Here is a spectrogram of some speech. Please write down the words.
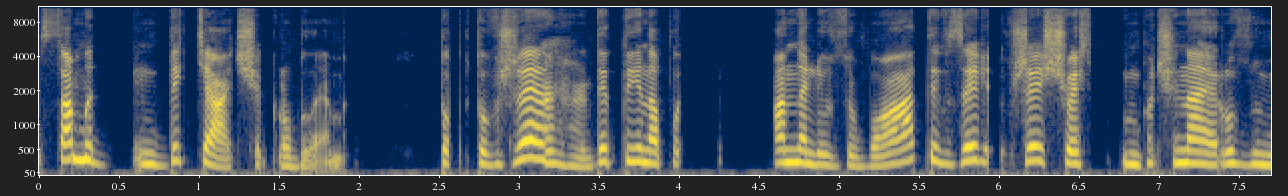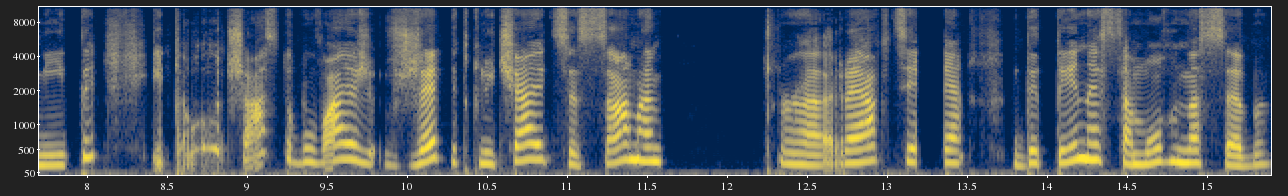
саме дитячі проблеми. Тобто, вже Мгм. дитина аналізувати, вже, вже щось починає розуміти, і тому часто буває, вже підключається саме е, реакція дитини самого на себе,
